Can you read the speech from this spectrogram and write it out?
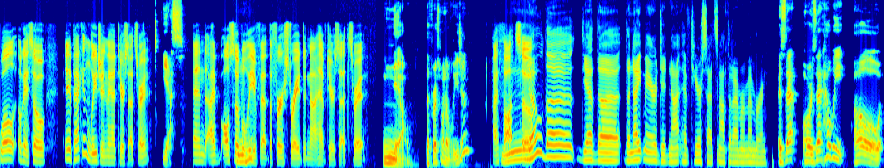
Well, okay, so eh, back in Legion they had tier sets, right? Yes. And I also Mhm. believe that the first raid did not have tier sets, right? No. The first one of Legion. I thought so. No, the yeah the the nightmare did not have tier sets. Not that I'm remembering. Is that or is that how we? Oh,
